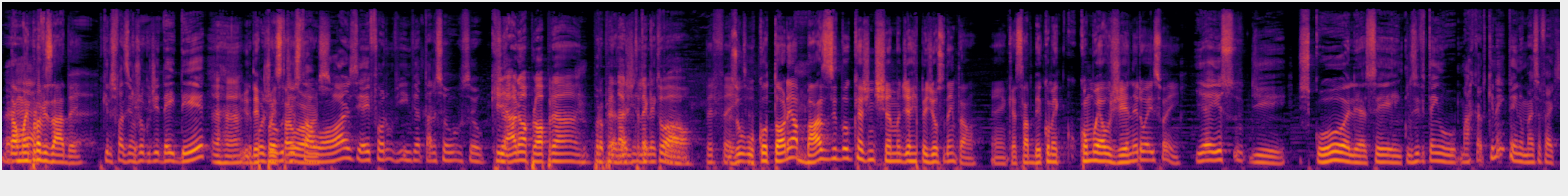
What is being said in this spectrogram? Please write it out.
dar É. uma improvisada aí. Porque eles faziam jogo de D&D. E depois, depois jogo Star de Star Wars. Wars. e aí foram inventaram seu... seu Criaram a própria propriedade, intelectual. intelectual. Perfeito. Mas o, o KOTOR é a base do que a gente chama de RPG ocidental. É, quer saber como é, como é o gênero, é isso aí. E é isso de escolha, você inclusive tem o marcador, que nem tem no Mass Effect,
